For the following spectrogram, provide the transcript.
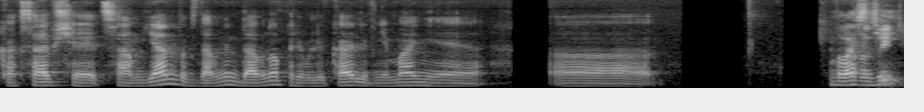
как сообщает сам Яндекс, давным-давно привлекали внимание э, властей.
